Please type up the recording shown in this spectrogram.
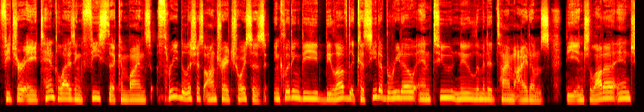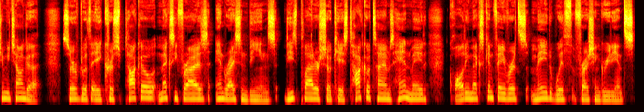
feature a tantalizing feast that combines three delicious entree choices, including the beloved casita burrito and two new limited time items, the enchilada and chimichanga. Served with a crisp taco, Mexi fries, and rice and beans, these platters showcase Taco Time's handmade, quality Mexican favorites made with fresh ingredients.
